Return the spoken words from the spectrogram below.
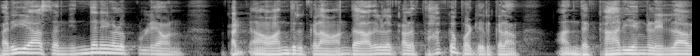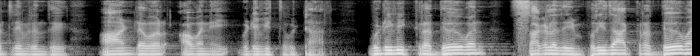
پریاس نکلے ونکل تاکہ اگر کاریہ آڈر اے وار وکن سکل پریتا اگ و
